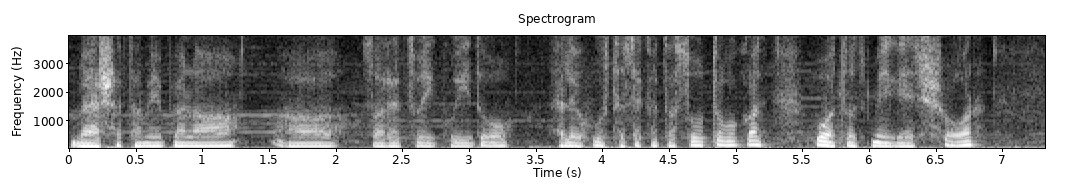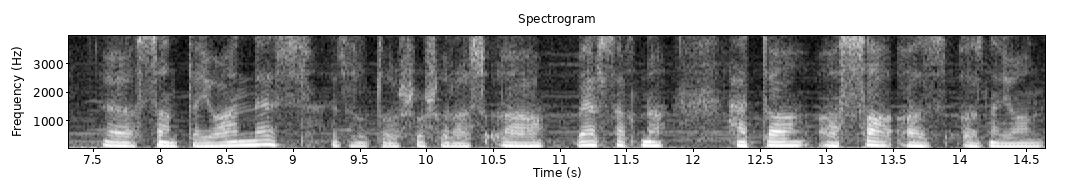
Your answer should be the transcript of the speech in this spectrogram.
verset, amiből a, a, az Arezzo Guido előhúzta ezeket a szótagokat, volt ott még egy sor, Santa Johannes, ez az utolsó sor az, a verszakna, hát a, a sza az, az nagyon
